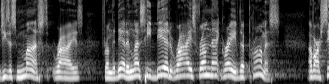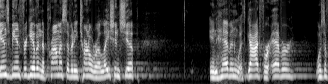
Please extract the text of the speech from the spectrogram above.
Jesus must rise from the dead. Unless he did rise from that grave, the promise of our sins being forgiven, the promise of an eternal relationship in heaven with God forever was, a,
